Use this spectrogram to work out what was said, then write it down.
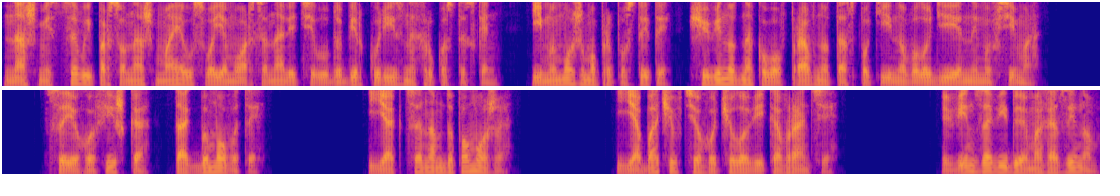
Наш місцевий персонаж має у своєму арсеналі цілу добірку різних рукостискань, і ми можемо припустити, що він однаково вправно та спокійно володіє ними всіма. Це його фішка, так би мовити. Як це нам допоможе? Я бачив цього чоловіка вранці. Він завідує магазином,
